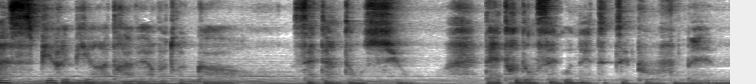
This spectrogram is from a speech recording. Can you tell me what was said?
Inspirez bien à travers votre corps cette intention d'être dans cette honnêteté pour vous-même.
